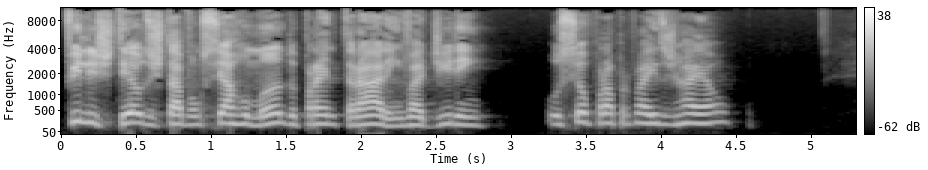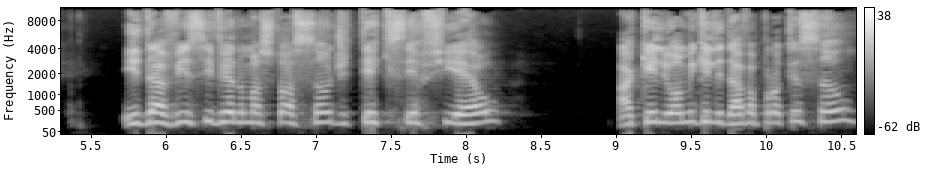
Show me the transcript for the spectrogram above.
filisteus estavam se arrumando para entrar, invadirem o seu próprio país, Israel. E Davi se vê numa situação de ter que ser fiel àquele homem que lhe dava proteção.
